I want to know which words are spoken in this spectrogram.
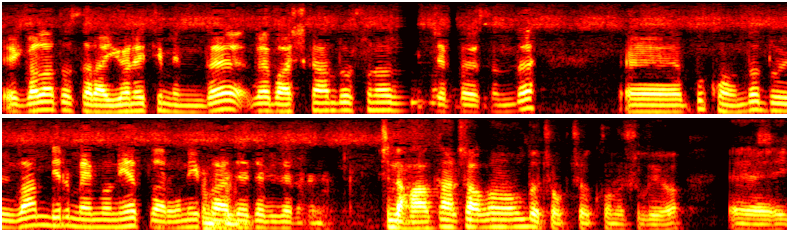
e, Galatasaray yönetiminde ve Başkan Dursun Özbek cephesinde e, bu konuda duyulan bir memnuniyet var. Onu ifade edebilirim. Şimdi Hakan Çalhanoğlu da çok çok konuşuluyor. Ee,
